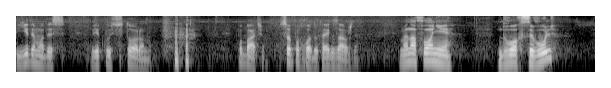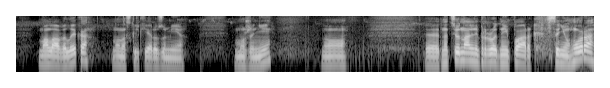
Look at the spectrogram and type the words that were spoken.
Їдемо десь в якусь сторону. Побачимо. Все по ходу, так як завжди. Ми на фоні двох сивуль. Мала велика, ну наскільки я розумію. Може ні. Ну, е, Національний природний парк Синьогора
